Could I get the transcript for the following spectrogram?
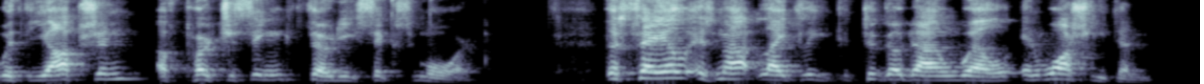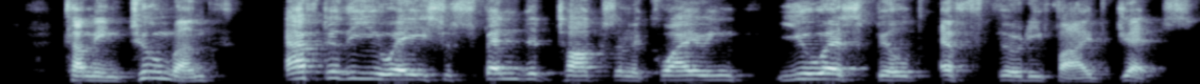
with the option of purchasing 36 more. The sale is not likely to go down well in Washington, coming two months after the UAE suspended talks on acquiring US built F 35 jets,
